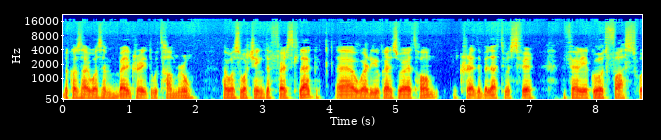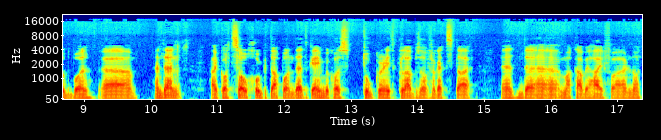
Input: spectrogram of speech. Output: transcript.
because I was in Belgrade with Hamrun. I was watching the first leg uh, where you guys were at home. Incredible atmosphere, very good, fast football. and then I got so hooked up on that game because two great clubs of Red Star and uh, Maccabi Haifa are not.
